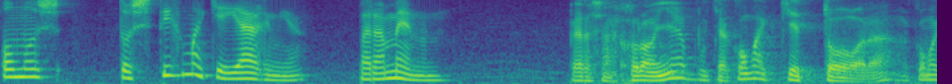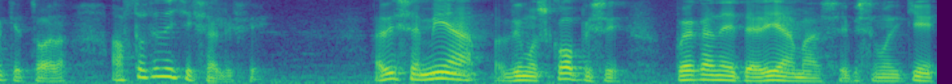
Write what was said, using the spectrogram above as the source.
Όμως το στίγμα και η άγνοια παραμένουν. Πέρασαν χρόνια που και ακόμα και τώρα, ακόμα και τώρα, αυτό δεν έχει εξαλειφθεί. Δηλαδή σε μία δημοσκόπηση που έκανε η εταιρεία μας επιστημονική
